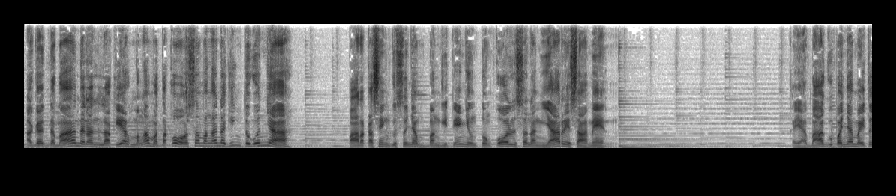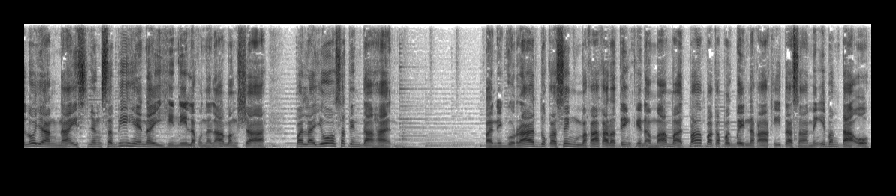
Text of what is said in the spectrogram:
Agad naman nananlaki ang mga mata ko sa mga naging tugon niya para kasing gusto niyang banggitin yung tungkol sa nangyari sa amin. Kaya bago pa niya maituloy ang nais niyang sabihin ay hinila ko na lamang siya palayo sa tindahan. Panigurado kasing makakarating kina mama at papa kapag may nakakita sa aming ibang tao.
